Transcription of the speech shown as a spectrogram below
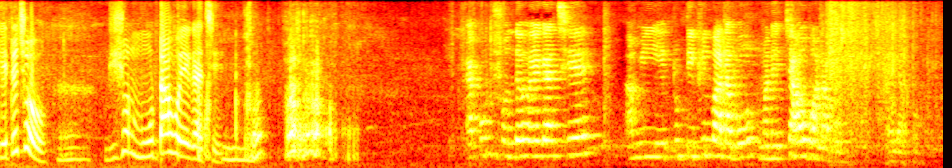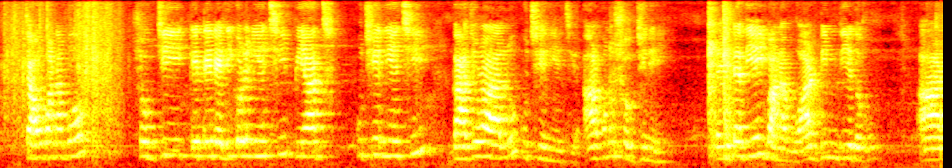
কেটেছো? হ্যাঁ। ভীষণ মোটা হয়ে গেছে। এখন সন্ধে হয়ে গেছে আমি একটু টিফিন বানাবো মানে চাও বানাবো। এই দেখো চাও বানাবো সবজি কেটে রেডি করে নিয়েছি পেঁয়াজ কুচিয়ে নিয়েছি গাজর আর আলু কুচিয়ে নিয়েছি আর কোনো সবজি নেই। তাই এটা দিয়েই বানাবো আর ডিম দিয়ে দেবো। আর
